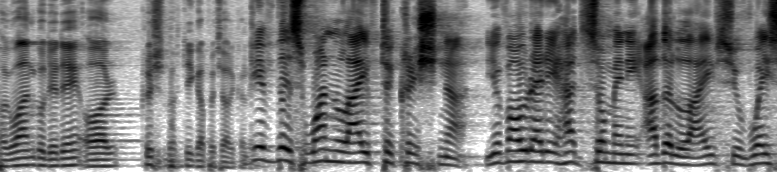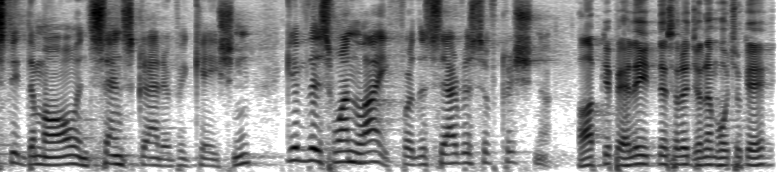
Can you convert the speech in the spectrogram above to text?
भगवान को दे दें और कृष्ण भक्ति का प्रचार करें। Give this one life to Krishna you have already had so many other lifes you have wasted them all in sense gratification give this one life for the service of Krishna आपके पहले ही इतने सारे जन्म हो चुके हैं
